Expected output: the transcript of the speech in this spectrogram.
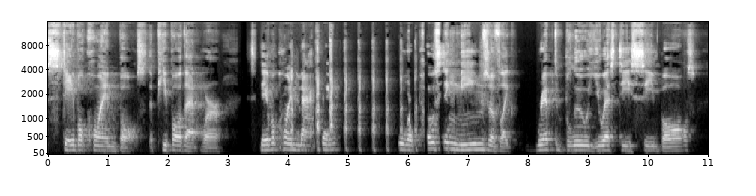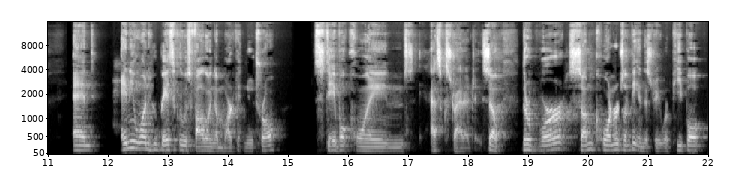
stablecoin bulls, the people that were stablecoin maxing, who were posting memes of like ripped blue USDC bulls, and anyone who basically was following a market neutral stablecoins esque strategy. So there were some corners of the industry where people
